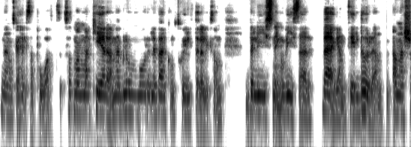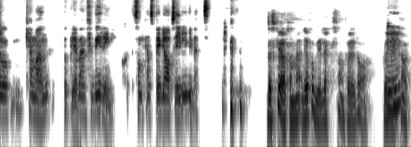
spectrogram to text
när de ska hälsa på. Så att man markerar med blommor eller välkomstskylt eller liksom belysning och visar vägen till dörren. Annars så kan man uppleva en förvirring som kan spegla av sig i livet. Det ska jag ta med. Det får bli läxan för idag. För det är Mm. klart.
